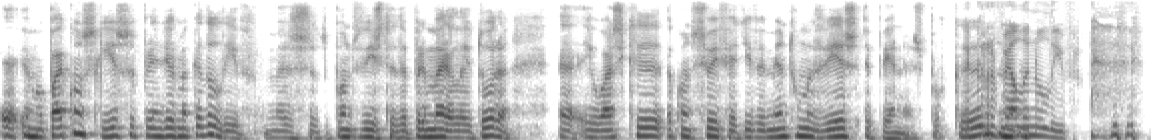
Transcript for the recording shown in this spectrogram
É, o meu pai conseguia surpreender-me a cada livro, mas do ponto de vista da primeira leitora, eh, eu acho que aconteceu efetivamente uma vez apenas. Porque... A que revela no livro.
